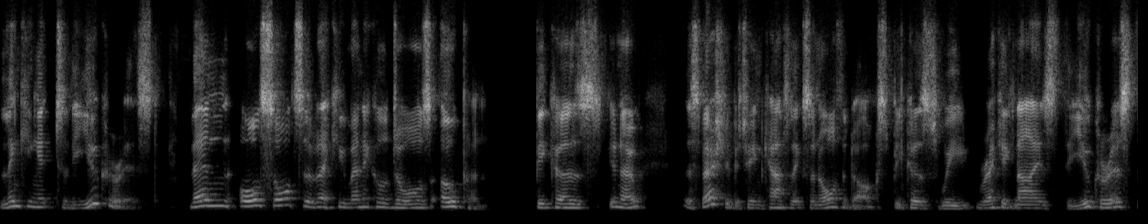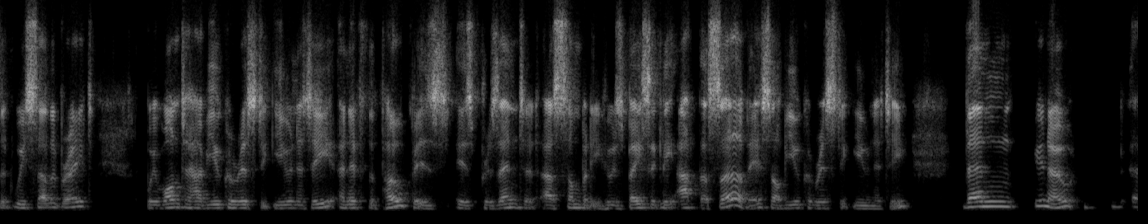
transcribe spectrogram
linking it to the Eucharist, then all sorts of ecumenical doors open because, you know, especially between Catholics and Orthodox, because we recognize the Eucharist that we celebrate. We want to have Eucharistic unity. And if the Pope is, is presented as somebody who's basically at the service of Eucharistic unity, then, you know, uh,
